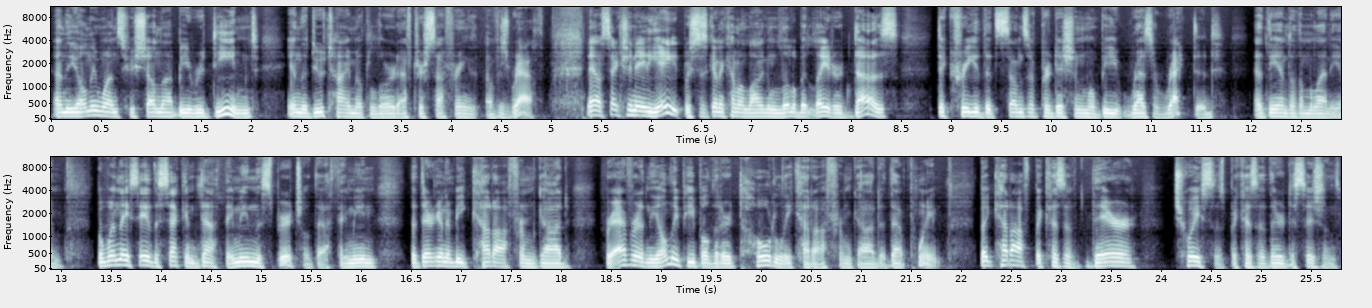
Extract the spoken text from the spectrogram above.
and the only ones who shall not be redeemed in the due time of the Lord after suffering of his wrath. Now, section 88, which is going to come along a little bit later, does decree that sons of perdition will be resurrected at the end of the millennium. But when they say the second death, they mean the spiritual death. They mean that they're going to be cut off from God forever, and the only people that are totally cut off from God at that point, but cut off because of their choices, because of their decisions.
